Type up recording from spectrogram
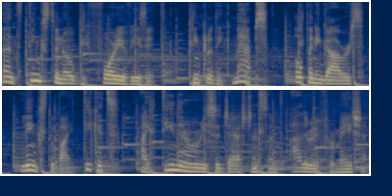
and things to know before you visit, including maps, opening hours, links to buy tickets, itinerary suggestions and other information.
